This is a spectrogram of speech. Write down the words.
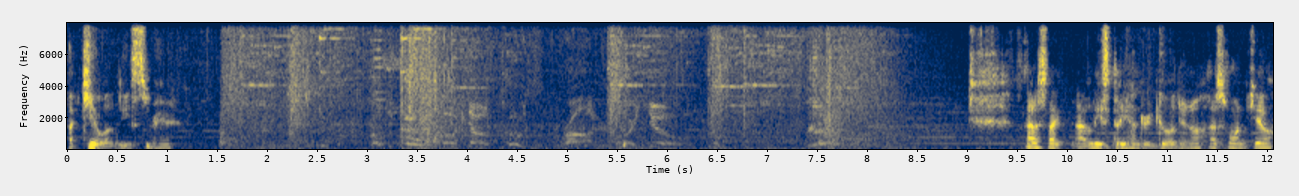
a kill at least from here. That's like at least 300 gold, you know? That's one kill.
